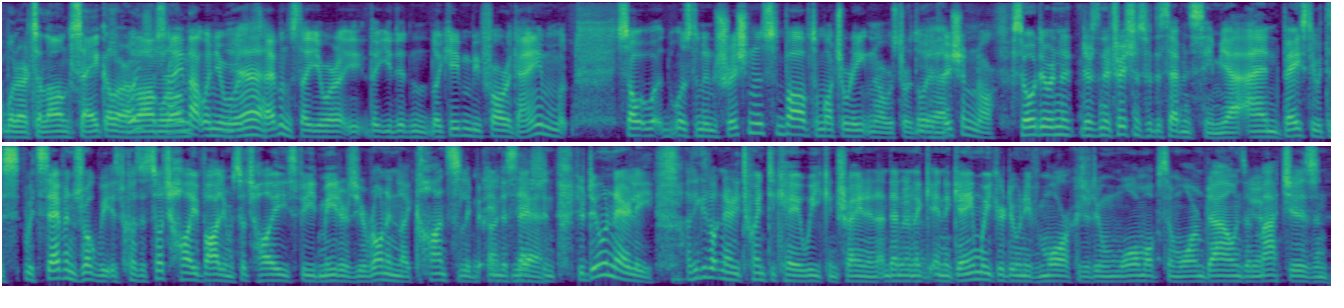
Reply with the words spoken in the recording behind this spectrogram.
whether it's a long cycle or a Well, you long were saying run. that when you were Yeah. sevens that you were that you didn't like even before a game. So w- was the nutritionist involved in what you were eating, or was there a dietitian, or So there, were there's a nutritionist with the sevens team, yeah, and basically with this with sevens rugby is because it's such high volume, such high speed meters. You're running like constantly in the Yeah. session. You're doing nearly, I think it's about nearly 20k a week in training, and then in, a, in a game week you're doing even more because you're doing warm ups and warm downs and Yeah. matches and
